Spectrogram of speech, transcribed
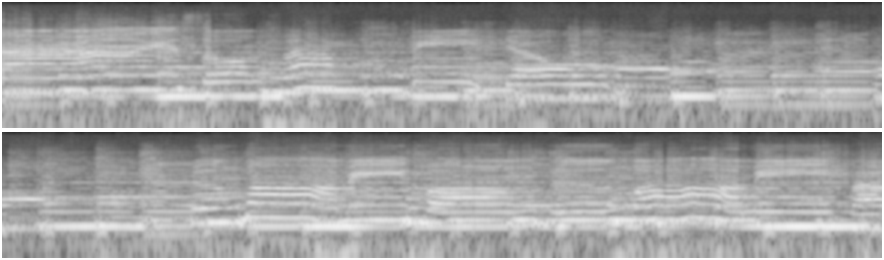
กายสมรักพี่เจ้า ถึงบ่มีของถึงบ่มีเขา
